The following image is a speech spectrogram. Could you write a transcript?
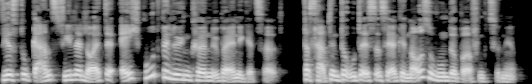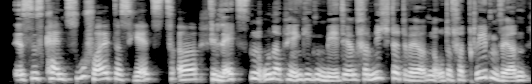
wirst du ganz viele Leute echt gut belügen können über einige Zeit. Das hat in der UdSSR genauso wunderbar funktioniert es ist kein Zufall, dass jetzt äh, die letzten unabhängigen Medien vernichtet werden oder vertrieben werden,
